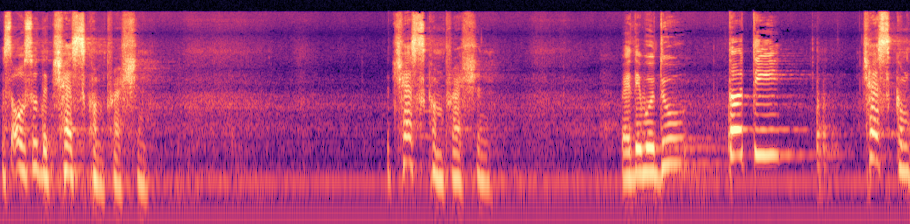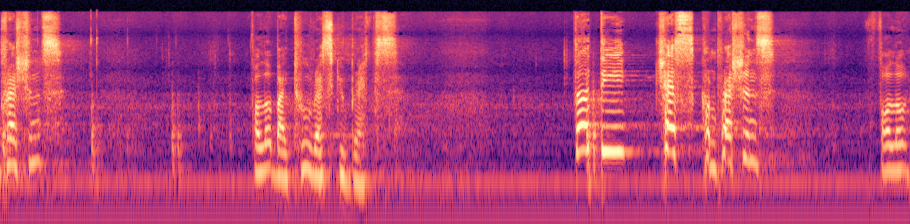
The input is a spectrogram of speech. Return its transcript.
there's also the chest compression. The chest compression, where they will do 30 chest compressions, followed by two rescue breaths. 30 chest compressions, followed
